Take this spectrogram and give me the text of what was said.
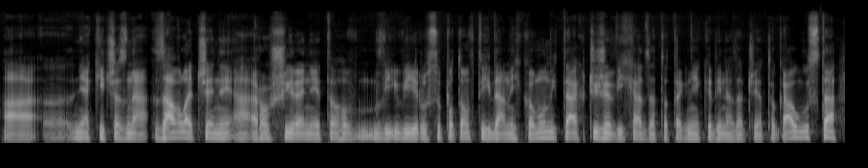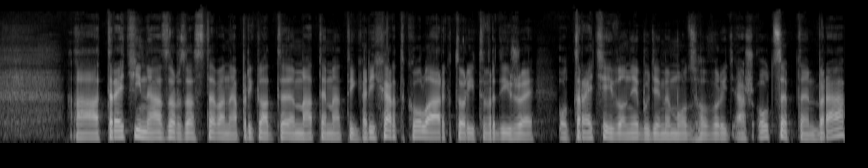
a e, nejaký čas na zavlečenie a rozšírenie toho vírusu potom v tých daných komunitách, čiže vychádza to tak niekedy na začiatok augusta. A tretí názor zastáva napríklad matematik Richard Kolár, ktorý tvrdí, že o tretej vlne budeme môcť hovoriť až od septembra,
